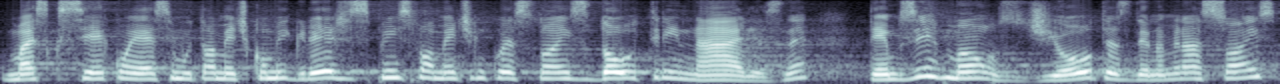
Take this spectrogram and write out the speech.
mas que se reconhecem mutuamente como igrejas, principalmente em questões doutrinárias. Né? Temos irmãos de outras denominações,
